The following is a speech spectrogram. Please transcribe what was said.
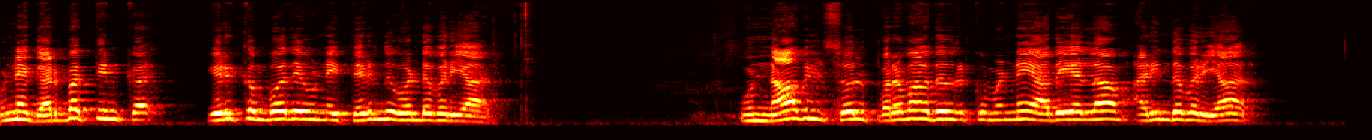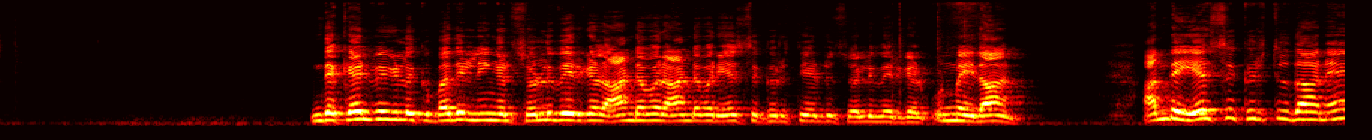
உன்னை கர்ப்பத்தின் க இருக்கும்போதே உன்னை தெரிந்து கொண்டவர் யார்? உன் நாவில் சொல் பரவாததற்கு முன்னே அதையெல்லாம் அறிந்தவர் யார்? இந்த கேள்விகளுக்கு பதில் நீங்கள் சொல்லுவீர்கள் ஆண்டவர் ஆண்டவர் இயேசு கிறிஸ்து என்று சொல்லுவீர்கள். உண்மைதான். அந்த இயேசு கிறிஸ்து தானே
